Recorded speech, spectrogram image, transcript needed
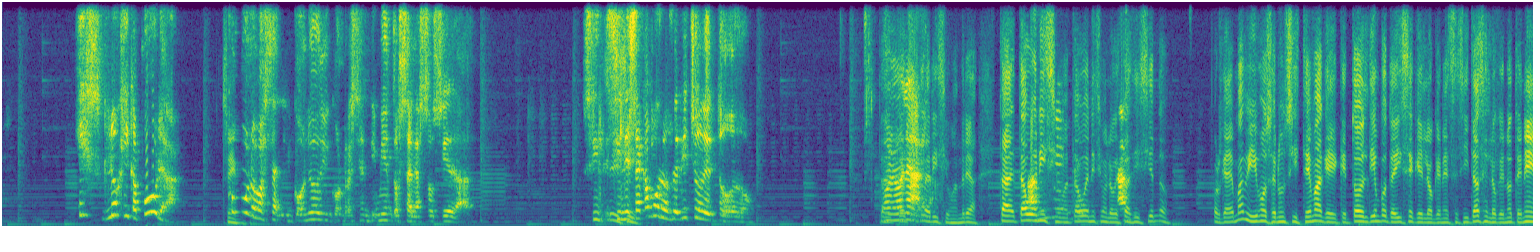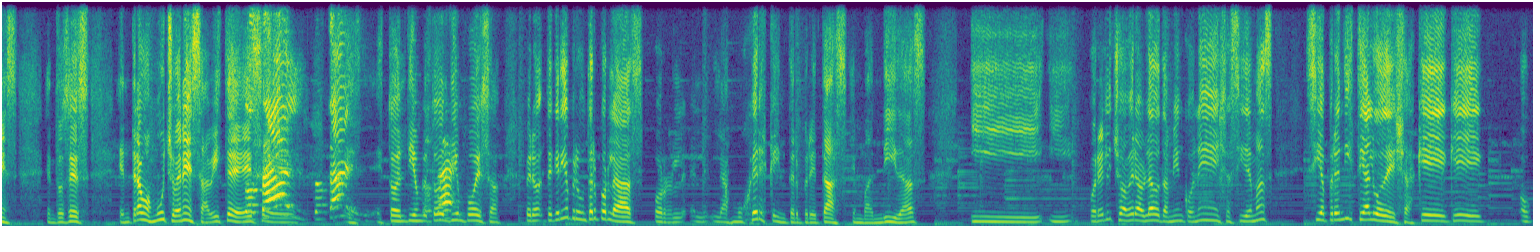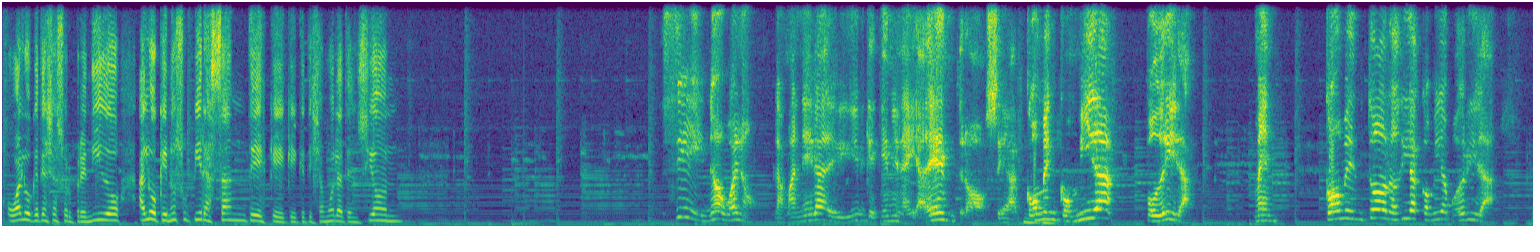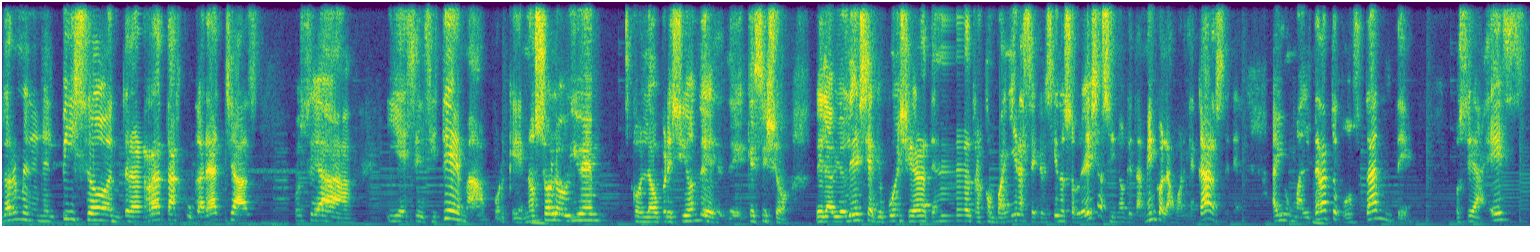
es lógica pura. Sí. ¿Cómo no va a salir con odio y con resentimientos a la sociedad? Si, sí, si sí. le sacamos los derechos de todo. Está, bueno, está, está clarísimo, Andrea. Está, está buenísimo, está buenísimo lo que estás diciendo. Porque además vivimos en un sistema que, que, todo el tiempo te dice que lo que necesitas es lo que no tenés. Entonces, entramos mucho en esa, ¿viste? Total, es, total. Es, es, todo el tiempo, total. todo el tiempo esa. Pero te quería preguntar por las, por las mujeres que interpretás en bandidas y, y por el hecho de haber hablado también con ellas y demás, si aprendiste algo de ellas, que, o, algo que te haya sorprendido, algo que no supieras antes, que, que- que te llamó la atención. Sí, no, bueno, la manera de vivir que tienen ahí adentro. O sea, comen comida podrida. Men, comen todos los días comida podrida. Duermen en el piso, entre ratas, cucarachas. O sea, y es el sistema, porque no solo viven con la opresión de, de, qué sé yo, de la violencia que pueden llegar a tener otras compañeras creciendo sobre ellas, sino que también con las guardiacárceles. Hay un maltrato constante. O sea, es,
